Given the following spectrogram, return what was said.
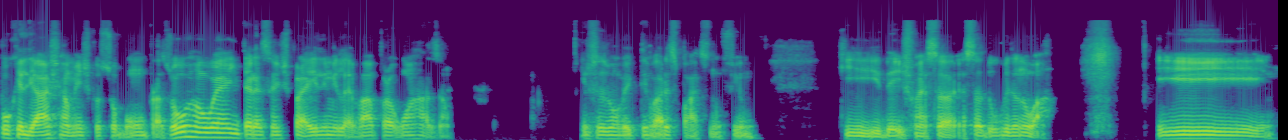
porque ele acha realmente que eu sou bom para Zorra ou é interessante para ele me levar por alguma razão. E vocês vão ver que tem várias partes no filme que deixam essa, essa dúvida no ar. E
